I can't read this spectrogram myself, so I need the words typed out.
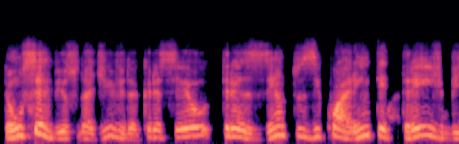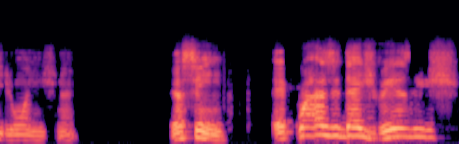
Então, o serviço da dívida cresceu 343 bilhões, né? É assim, é quase 10 vezes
